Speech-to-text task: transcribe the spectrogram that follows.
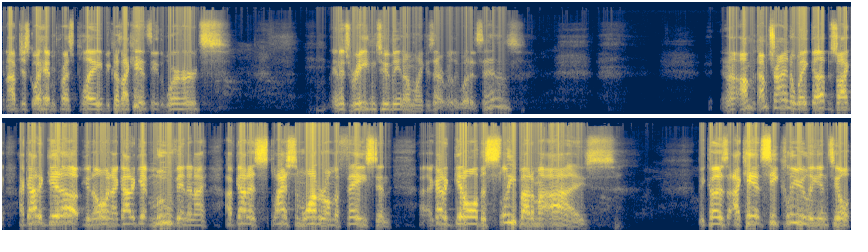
and I just go ahead and press play because I can't see the words. And it's reading to me, and I'm like, is that really what it says? And I'm, I'm trying to wake up, so I, I got to get up, you know, and I got to get moving, and I, I've got to splash some water on my face, and I got to get all the sleep out of my eyes because I can't see clearly until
